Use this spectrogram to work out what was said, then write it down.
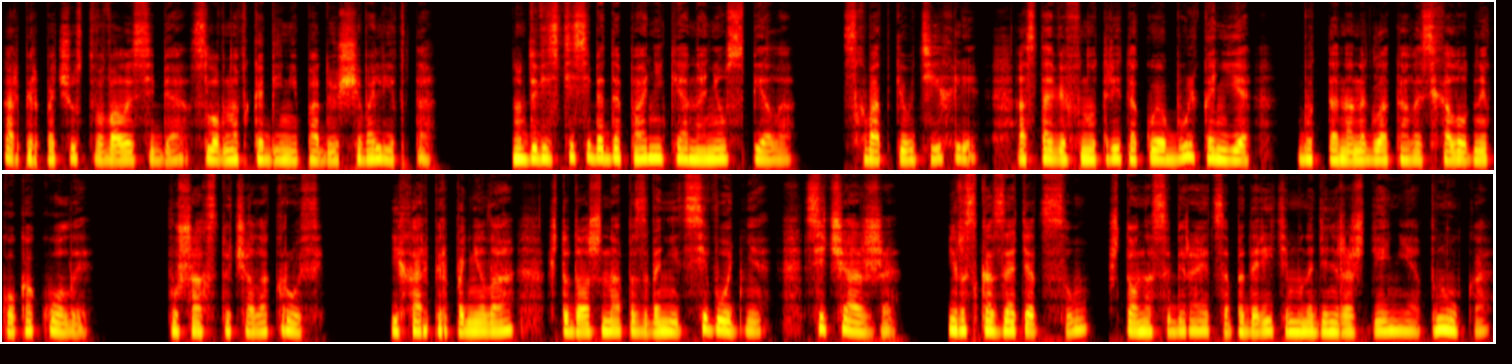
Харпер почувствовала себя, словно в кабине падающего лифта. Но довести себя до паники она не успела. Схватки утихли, оставив внутри такое бульканье, будто она наглоталась холодной Кока-Колы. В ушах стучала кровь. И Харпер поняла, что должна позвонить сегодня, сейчас же, и рассказать отцу, что она собирается подарить ему на день рождения внука.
